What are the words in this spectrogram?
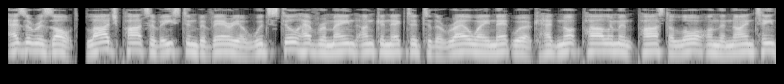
As a result, large parts of eastern Bavaria would still have remained unconnected to the railway network had not Parliament passed a law on 19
